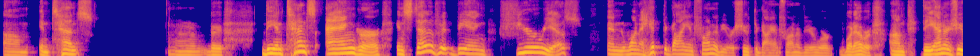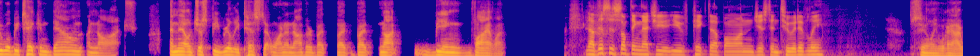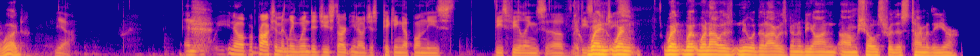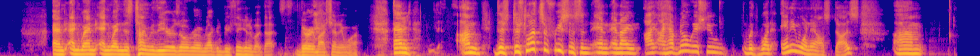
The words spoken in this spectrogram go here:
um, intense. Uh, the intense anger, instead of it being furious and want to hit the guy in front of you or shoot the guy in front of you or whatever, um, the energy will be taken down a notch and they'll just be really pissed at one another, but but but not being violent. Now, this is something that you you've picked up on just intuitively. It's the only way I would. Yeah. And you know, approximately when did you start, you know, just picking up on these these feelings of these when energies? when when when when I was knew that I was going to be on um, shows for this time of the year, and and when and when this time of the year is over, I'm not going to be thinking about that very much anymore. And right. um, there's there's lots of reasons, and and and I, I I have no issue with what anyone else does. Um,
